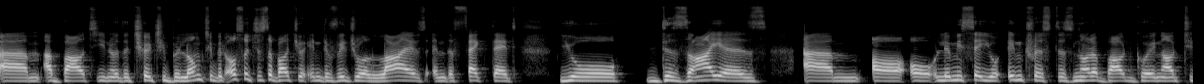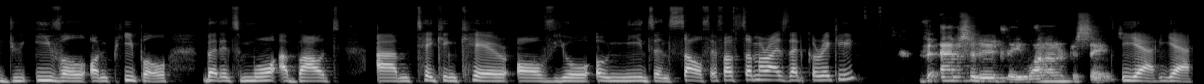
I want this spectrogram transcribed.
um, about, you know, the church you belong to, but also just about your individual lives and the fact that your desires um, or, or let me say your interest is not about going out to do evil on people, but it's more about um, taking care of your own needs and self. If I've summarized that correctly? Absolutely, 100%. Yeah, yeah.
